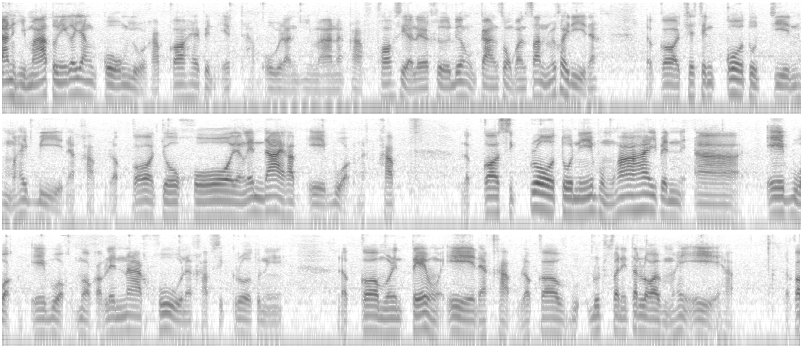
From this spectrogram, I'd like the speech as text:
รันหิมะตัวนี้ก็ยังโกงอยู่ครับ ก็ให้เป็น S ครับโอเวรันหิมะนะครับข้อเสียเลยก็คือเรื่องของการส่งบอลสั้นไม่ค่อยดีนะ แล้วก็เชเชงโก้ตุดจีนผมให้ B นะครับ แล้วก็โจโคยังเล่นได้ครับ A บวกนะครับ แล้วก็ซิกโกรตัวนี้ผมก็ให้เป็นอ่า A บวก A บวกเหมาะกับเล่นหน้าคู่นะครับซิกโกรตัวนี้ แล้วก็โมเรนเต้ผม A นะครับ แล้วก็รุดฟานิตาลอยผมให้ A ครับ แล้วก็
